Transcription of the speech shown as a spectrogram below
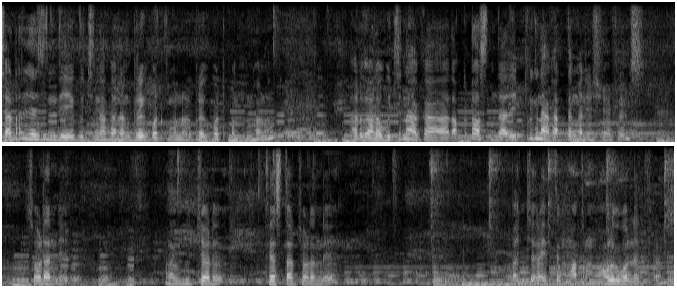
సెంటర్ చేసింది గుచ్చినాక నన్ను బ్రేక్ పట్టుకున్నాడు బ్రేక్ పట్టుకుంటున్నాను. అడుగు అలా గుచ్చినాక అది ఒక్కటే వస్తుంది అది ఇప్పటికి నాకు అర్థం కాని విషయం ఫ్రెండ్స్. చూడండి మనకు గుచ్చాడు చేస్తాడు చూడండి. పంచర్ అయితే మాత్రం మామూలుగా పడలేదు ఫ్రెండ్స్.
